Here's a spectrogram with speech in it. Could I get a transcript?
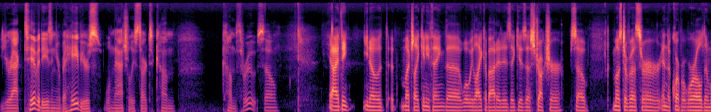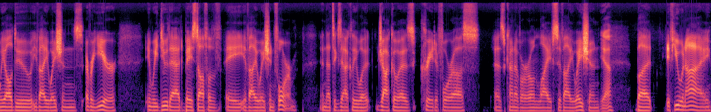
your activities and your behaviors will naturally start to come come through so Yeah, I think you know, much like anything, the what we like about it is it gives us structure. So most of us are in the corporate world, and we all do evaluations every year, and we do that based off of a evaluation form, and that's exactly what Jocko has created for us as kind of our own life's evaluation. yeah But if you and I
